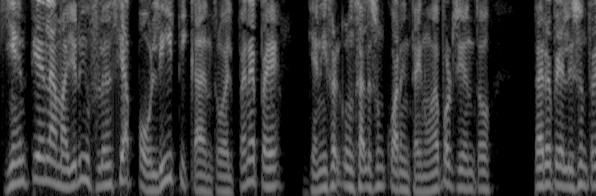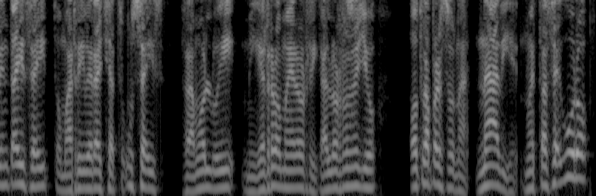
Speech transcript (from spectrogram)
¿Quién tiene la mayor influencia política dentro del PNP? Jennifer González un 49%, Pedro Pierluisi un 36%, Tomás Rivera Chats un 6%, Ramón Luis, Miguel Romero, Ricardo Rosselló, otra persona, nadie, no está seguro,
